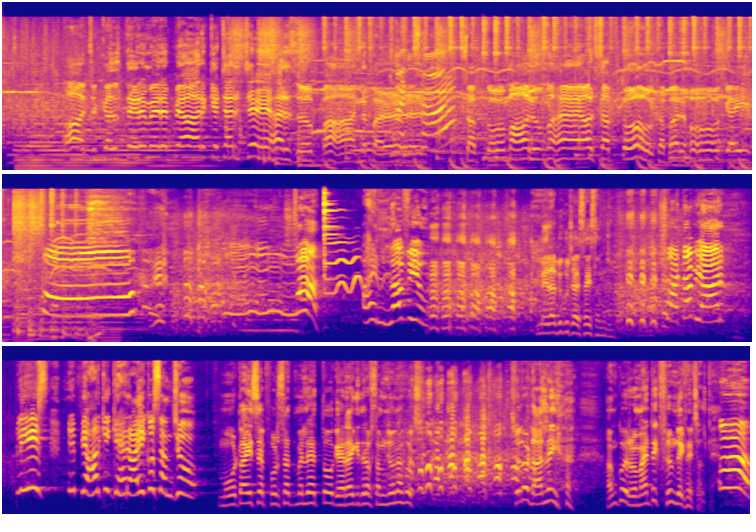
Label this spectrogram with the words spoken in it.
आजकल तेरे मेरे प्यार के चर्चे हर ज़ुबान पर। सबको मालूम है और सबको खबर हो गई। आई लव यू मेरा भी कुछ ऐसा ही समझो। शट अप यार। प्लीज़ मेरे प्यार की गहराई को समझो। मोटाई से फुर्सत मिले तो गहराई की तरफ़ समझो ना कुछ। चलो डार्लिंग हम कोई रोमांटिक फ़िल्म देखने चलते हैं। हाँ,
